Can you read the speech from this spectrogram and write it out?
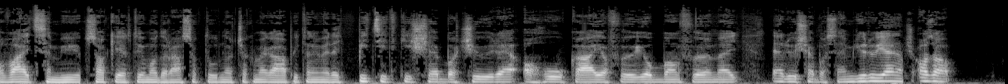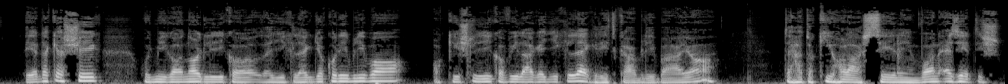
a vágyszemű szakértő madarászok tudnak csak megállapítani, mert egy picit kisebb a csőre, a hókája föl, jobban fölmegy, erősebb a szemgyűrűje, és az a érdekesség, hogy míg a nagy lilik az egyik leggyakoribb liba, a kis lilik a világ egyik legritkább libája, tehát a kihalás szélén van, ezért is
